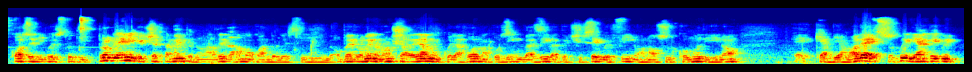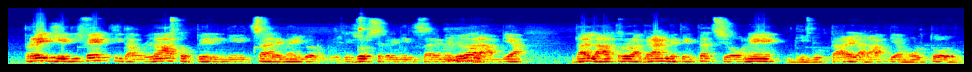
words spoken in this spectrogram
cose di questo tipo. Problemi che certamente non avevamo quando questi, o perlomeno non ce l'avevamo in quella forma così invasiva che ci segue fino no, sul comodino eh, che abbiamo adesso. Quindi anche qui pregi e difetti da un lato per indirizzare meglio, risorse per indirizzare meglio la rabbia, dall'altro la grande tentazione di buttare la rabbia molto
